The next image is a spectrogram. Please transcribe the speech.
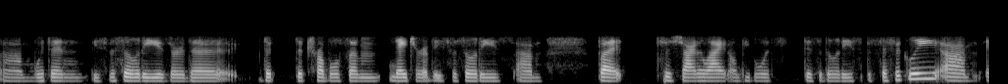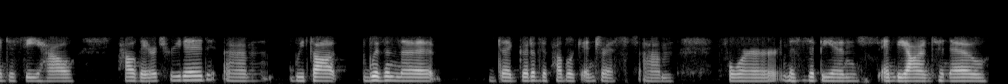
um, within these facilities or the, the, the troublesome nature of these facilities, um, but to shine a light on people with disabilities specifically um, and to see how how they're treated, um, we thought was in the the good of the public interest um, for Mississippians and beyond to know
